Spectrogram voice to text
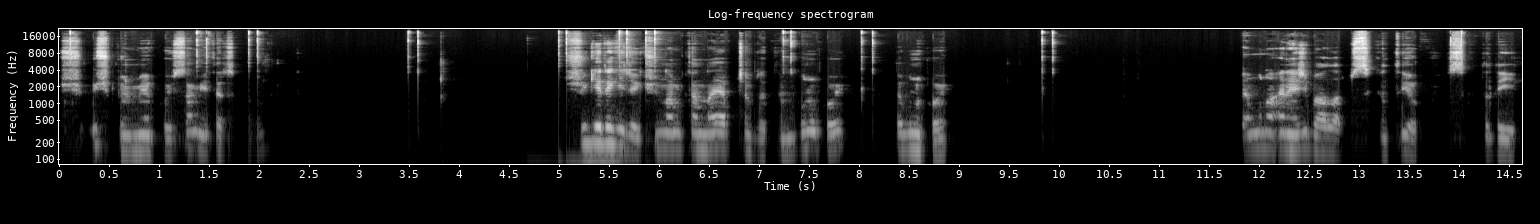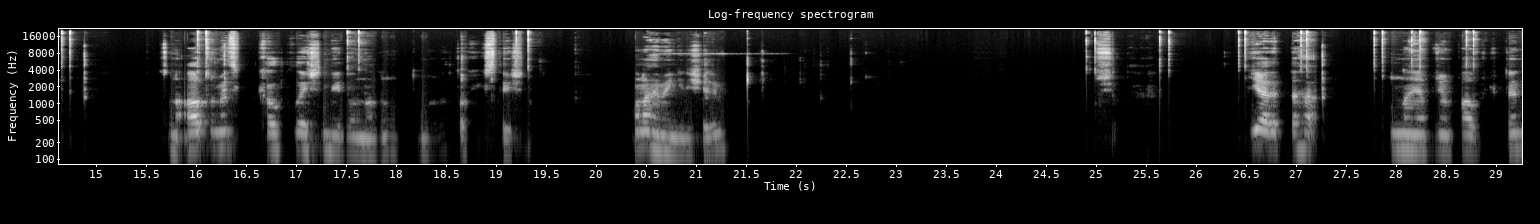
Şu üç bölmeye koysam yeter. Şu gerekecek. Şundan bir tane daha yapacağım zaten. Bunu koy ve bunu koy. Ben buna enerji bağlarım. Sıkıntı yok. Sıkıntı değil. Sonra Automatic Calculation neydi onun adını unuttum. Docking Station. Ona hemen girişelim. Şu. Bir adet daha bundan yapacağım PowerCube'den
